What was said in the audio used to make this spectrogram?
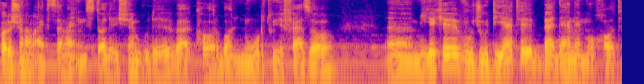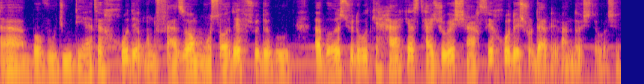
کارشون هم اکثرا installation بوده و کار با نور توی فضا میگه که وجودیت بدن مخاطب با وجودیت خود اون فضا مصادف شده بود و باعث شده بود که هر کس تجربه شخصی خودش رو دقیقا داشته باشه.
